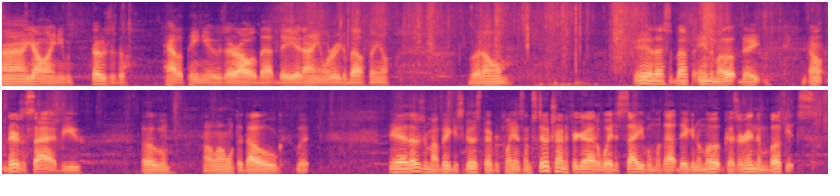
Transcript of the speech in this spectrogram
Uh, y'all ain't even, those are the jalapenos. They're all about dead. I ain't worried about them. But, um, yeah, that's about the end of my update. Oh, there's a side view of them along with the dog. But yeah, those are my biggest ghost pepper plants. I'm still trying to figure out a way to save them without digging them up because they're in them buckets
